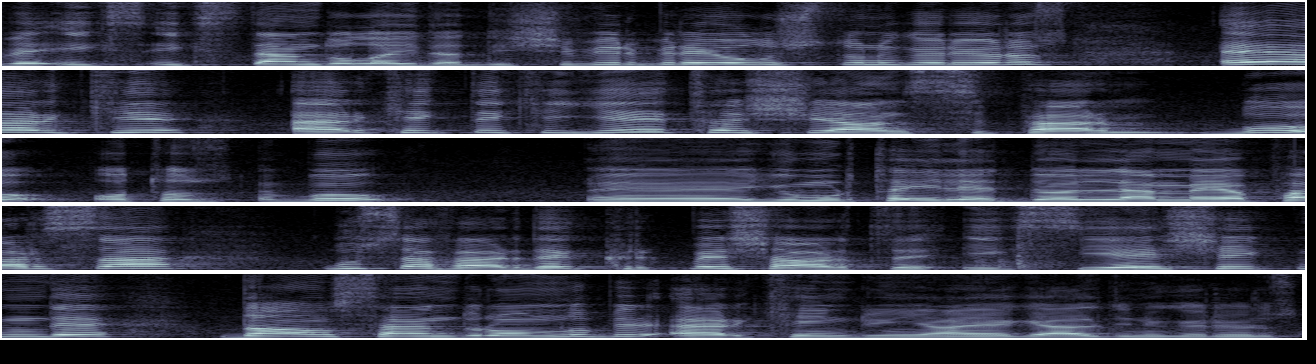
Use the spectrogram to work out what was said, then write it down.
ve XX'ten dolayı da dişi bir birey oluştuğunu görüyoruz. Eğer ki erkekteki Y taşıyan sperm bu otoz bu e, yumurta ile döllenme yaparsa bu sefer de 45 artı XY şeklinde Down sendromlu bir erkeğin dünyaya geldiğini görüyoruz.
